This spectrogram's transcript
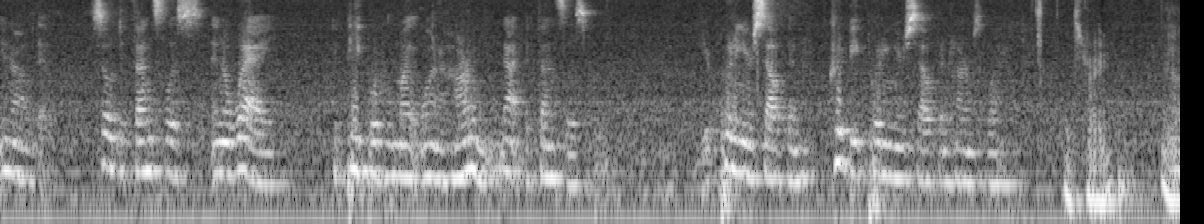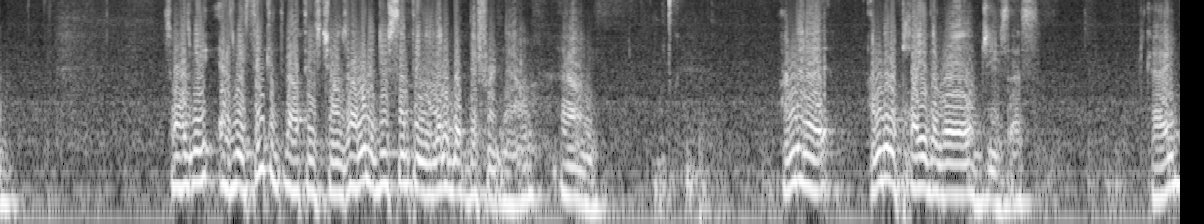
you know, that- so defenseless in a way to people who might want to harm you. Not defenseless, but you're putting yourself in, could be putting yourself in harm's way. That's right, yeah. So as we, as we think about these challenges, I want to do something a little bit different now. Um, I'm going to, I'm going to play the role of Jesus, okay?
